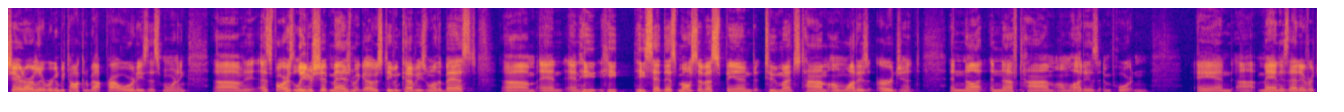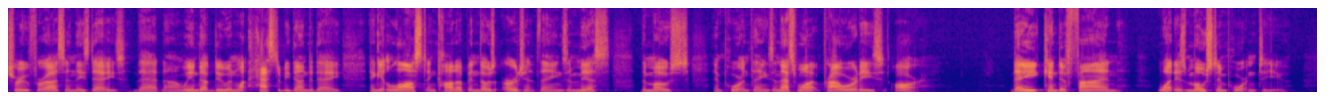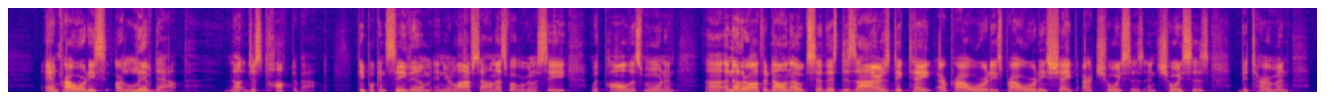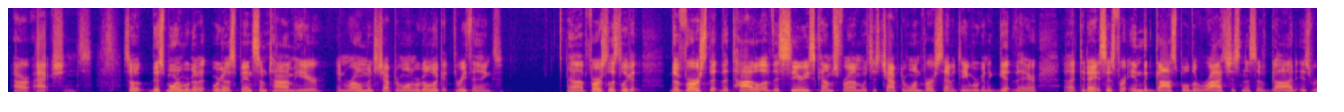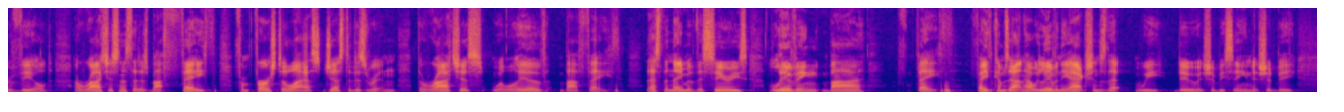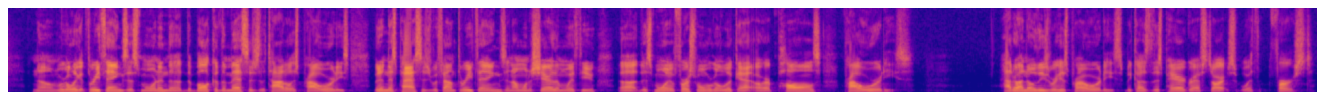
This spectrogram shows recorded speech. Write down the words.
shared earlier, we're going to be talking about priorities this morning. Um, as far as leadership management goes, Stephen Covey is one of the best, um, and and he he he said this: most of us spend too much time on what is urgent, and not enough time on what is important. And uh, man, is that ever true for us in these days? That uh, we end up doing what has to be done today, and get lost and caught up in those urgent things, and miss the most important things. And that's what priorities are. They can define what is most important to you. And priorities are lived out, not just talked about. People can see them in your lifestyle, and that's what we're going to see with Paul this morning. Uh, another author, Dallin Oaks, said this Desires dictate our priorities, priorities shape our choices, and choices determine our actions. So this morning we're going to we're going to spend some time here in Romans chapter 1. We're going to look at three things. Uh, first, let's look at the verse that the title of this series comes from, which is chapter 1, verse 17. We're going to get there. Uh, today it says, For in the gospel the righteousness of God is revealed, a righteousness that is by faith from first to last, just as it is written, the righteous will live by faith. That's the name of this series, Living by Faith. Faith comes out in how we live and the actions that we do. It should be seen, it should be known. We're going to look at three things this morning. The, the bulk of the message, the title is Priorities. But in this passage, we found three things, and I want to share them with you uh, this morning. The first one we're going to look at are Paul's priorities. How do I know these were his priorities? Because this paragraph starts with first.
